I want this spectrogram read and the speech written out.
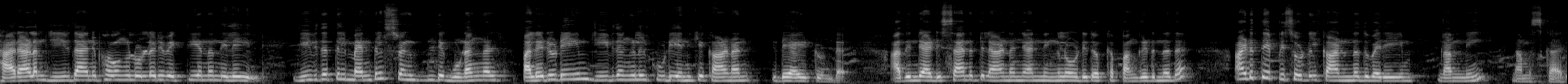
ധാരാളം ജീവിതാനുഭവങ്ങളുള്ളൊരു വ്യക്തി എന്ന നിലയിൽ ജീവിതത്തിൽ മെന്റൽ സ്ട്രെങ്തിന്റെ ഗുണങ്ങൾ പലരുടെയും ജീവിതങ്ങളിൽ കൂടി എനിക്ക് കാണാൻ ഇടയായിട്ടുണ്ട്. അതിന്റെ അടിസ്ഥാനത്തിലാണ് ഞാൻ നിങ്ങളോട് ഇതൊക്കെ പങ്കിടുന്നത്. അടുത്ത എപ്പിസോഡിൽ കാണുന്നതുവരെയും നന്ദി. നമസ്കാരം.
